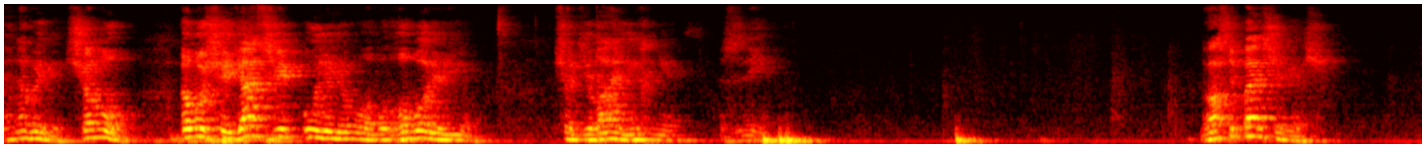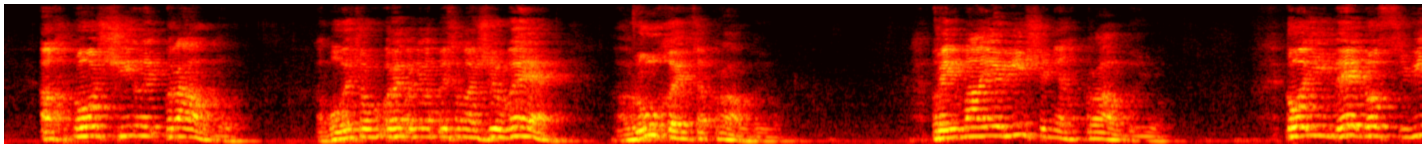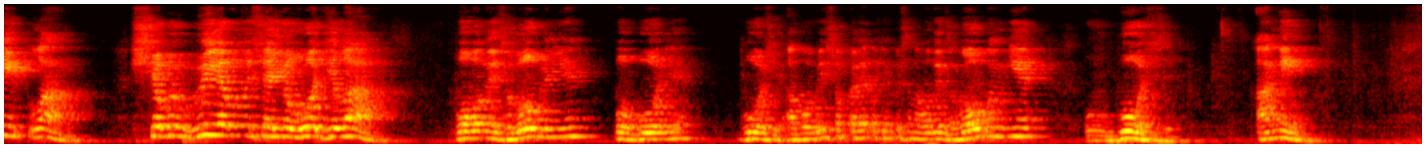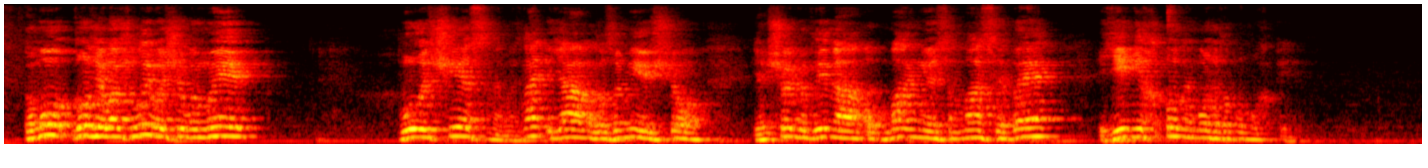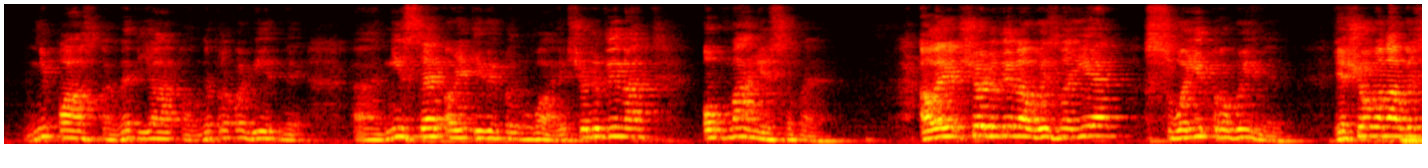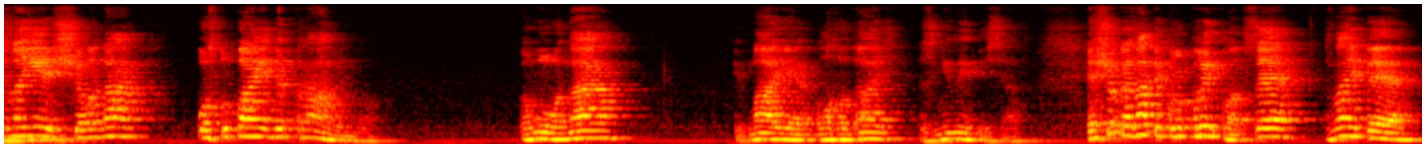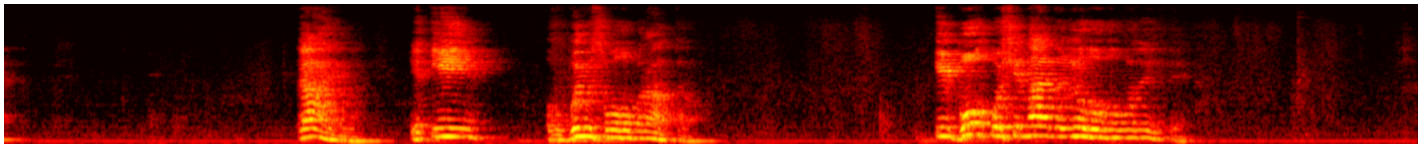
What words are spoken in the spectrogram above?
ненавидить. Чому? Тому що я свідкую йому, говорю їм, що діла їхні злі. 21 вірш. А хто чинить правду? Або в цьому написано живе, рухається правдою, приймає рішення правдою, то йде до світла, щоб виявилися його діла, бо вони зроблені по волі Божій. Або в іншому перекладі написано, вони зроблені в Бозі. Амінь. Тому дуже важливо, щоб ми були чесними. Знаєте, я розумію, що якщо людина обманює сама себе, їй ніхто не може допомогти. Ні пастор, ні діякон, ні проповідник, е, ні церква, в якій він перебуває. Якщо людина обманює себе, але якщо людина визнає свої провини, якщо вона визнає, що вона поступає неправильно, тому вона має благодать змінитися. Якщо казати про приклад, це, знаєте, Каїн, який вбив свого брата. І Бог починає до нього говорити.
